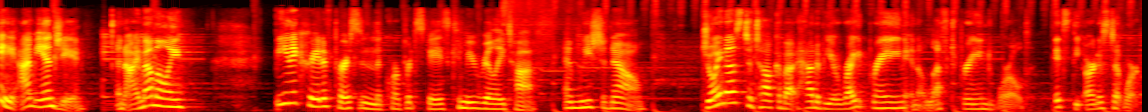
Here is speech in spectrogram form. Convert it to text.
Hey, I'm Angie. And I'm Emily. Being a creative person in the corporate space can be really tough, and we should know. Join us to talk about how to be a right brain in a left brained world. It's The Artist at Work.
